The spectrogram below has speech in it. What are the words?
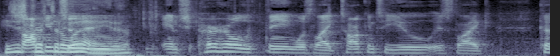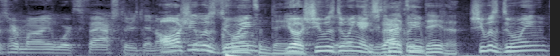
He just talking drifted to away, you know. and she, her whole thing was like talking to you is like because her mind works faster than All she does. was doing, Quantum data. yo, she was Yeah. doing Just exactly. data. She was doing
